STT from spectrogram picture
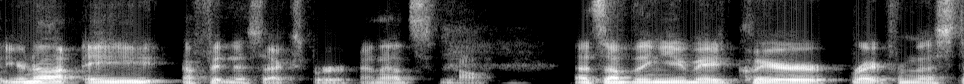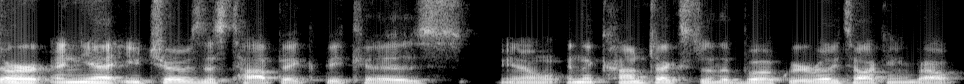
you're not a, a fitness expert, and that's no that's something you made clear right from the start and yet you chose this topic because you know in the context of the book we were really talking about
